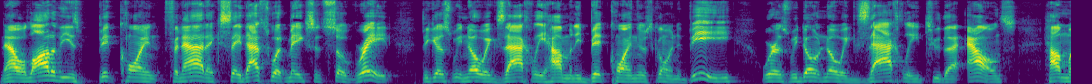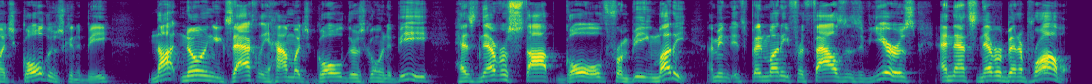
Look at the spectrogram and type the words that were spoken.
Now, a lot of these Bitcoin fanatics say that's what makes it so great because we know exactly how many Bitcoin there's going to be, whereas we don't know exactly to the ounce how much gold there's going to be. Not knowing exactly how much gold there's going to be has never stopped gold from being money. I mean, it's been money for thousands of years, and that's never been a problem.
